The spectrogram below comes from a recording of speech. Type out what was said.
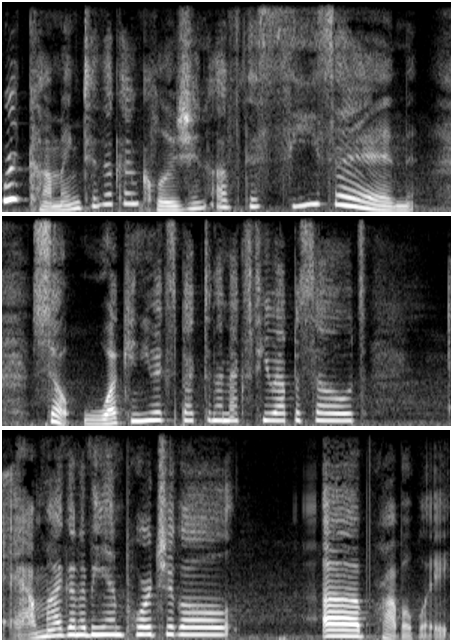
we're coming to the conclusion of the season. So, what can you expect in the next few episodes? Am I going to be in Portugal? Uh, probably.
